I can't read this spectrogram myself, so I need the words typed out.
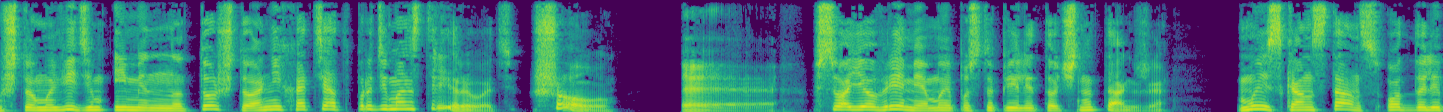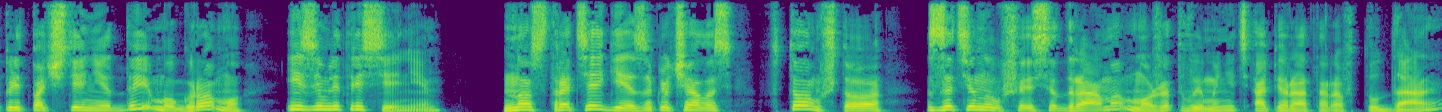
что мы видим именно то, что они хотят продемонстрировать — шоу. Э, в свое время мы поступили точно так же. Мы с Констанс отдали предпочтение дыму, грому и землетрясению. Но стратегия заключалась в том, что затянувшаяся драма может выманить операторов туда,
